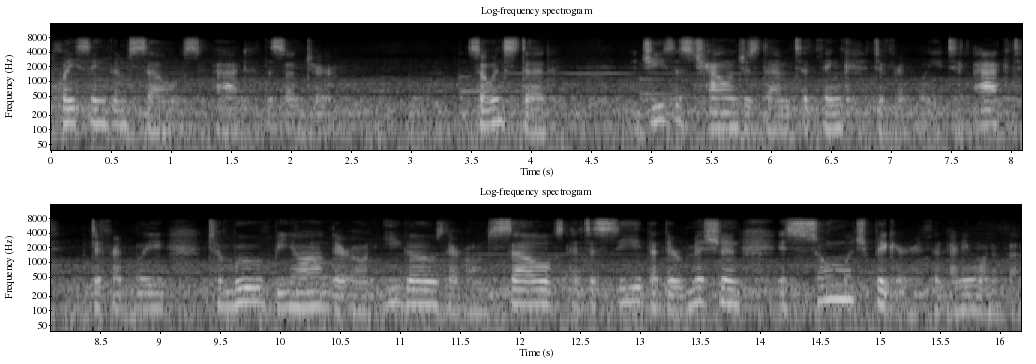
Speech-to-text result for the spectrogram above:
placing themselves at the center. So instead, Jesus challenges them to think differently, to act differently, to move beyond their own egos, their own selves, and to see that their mission is so much bigger than any one of them.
